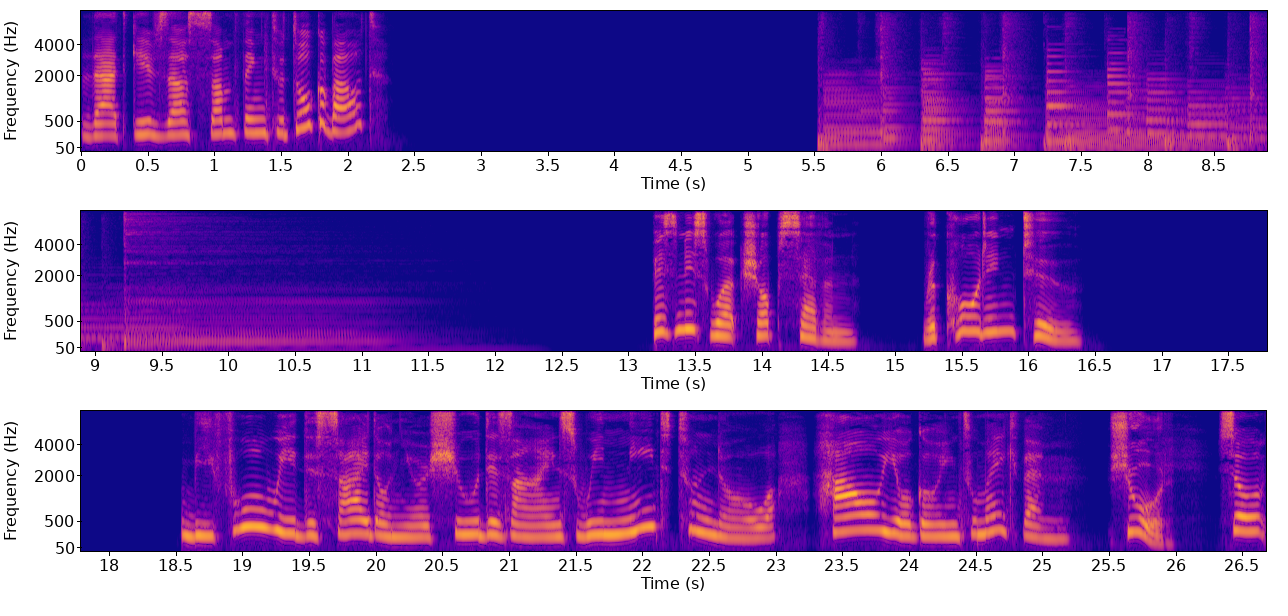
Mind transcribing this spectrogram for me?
that gives us something to talk about. Business Workshop 7. Recording 2. Before we decide on your shoe designs, we need to know how you're going to make them. Sure. So,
